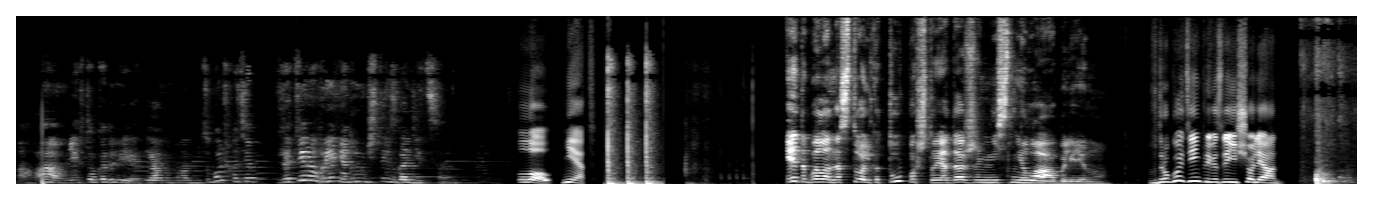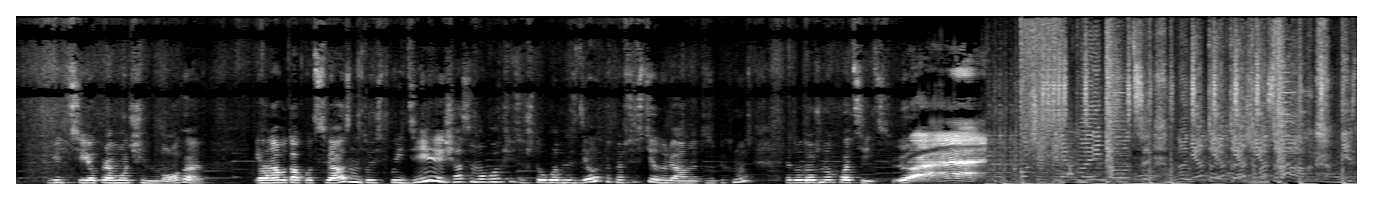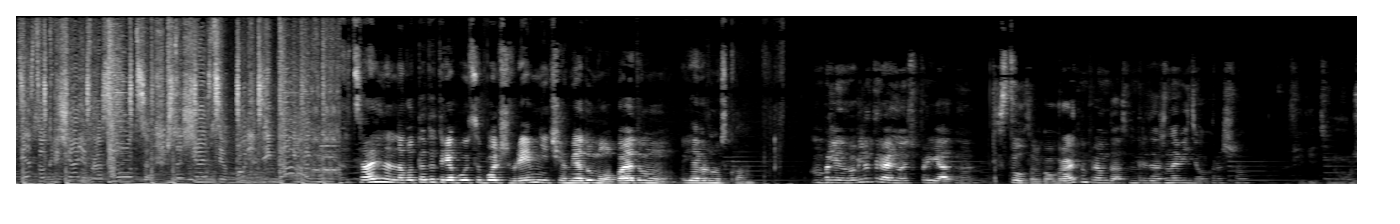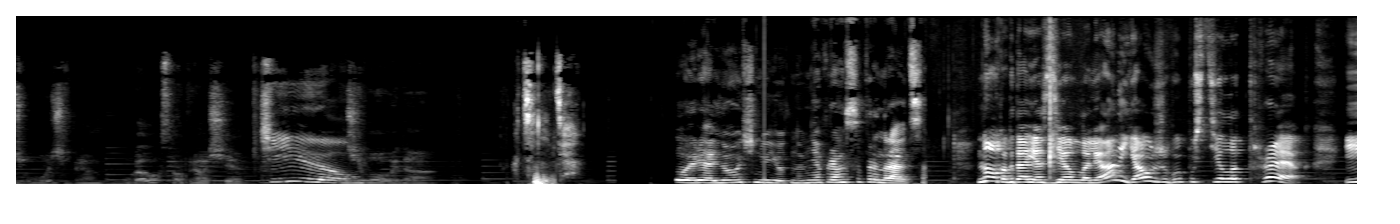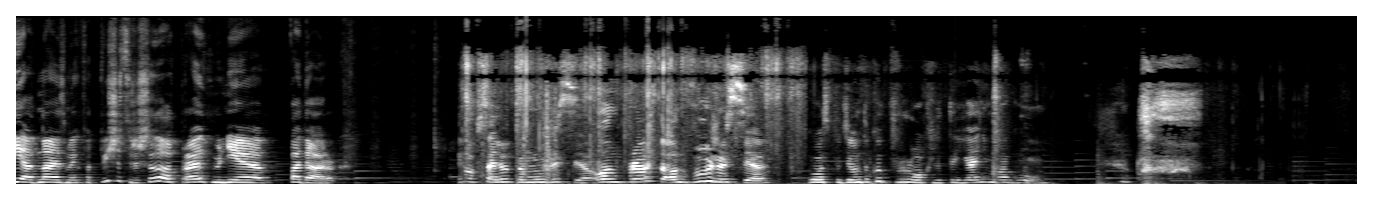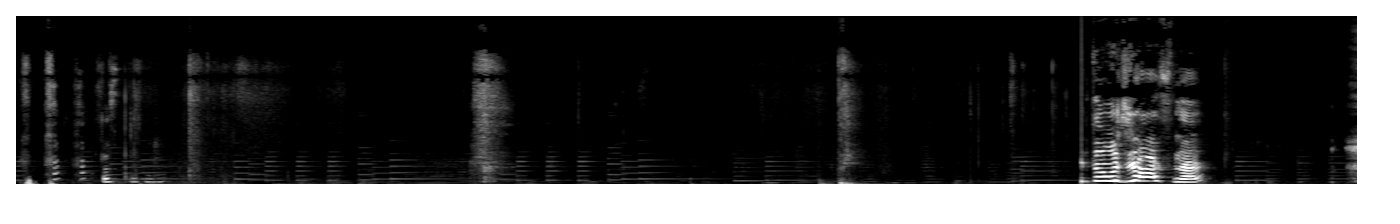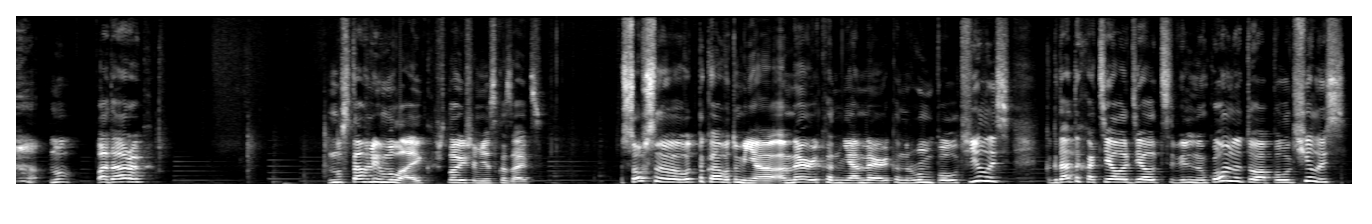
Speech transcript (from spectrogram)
Ага, у них только две. Явно понадобится больше, хотя для первого времени, я думаю, четыре сгодится. Лол, нет. Это было настолько тупо, что я даже не сняла, блин. В другой день привезли еще лиан. Видите, ее прям очень много. И она вот так вот связана. То есть, по идее, сейчас я могу вообще всё что угодно сделать, хоть на всю стену лиану это запихнуть. Этого должно хватить. Очень сидят мои эмоции, но нету я тоже я страх. Мне с детства кричали проснуться, что счастье будет в деньгах. Официально на вот это требуется больше времени, чем я думала, поэтому я вернусь к вам. Блин, выглядит реально очень приятно. Стол только убрать, ну прям да, смотри, даже на видео хорошо. Офигительно, очень, очень прям. Уголок стал прям вообще Чил! человый, да. Ой, реально очень уютно, мне прям супер нравится. Но когда я сделала лианы, я уже выпустила трек. И одна из моих подписчиц решила отправить мне подарок. В абсолютном ужасе. Он просто, он в ужасе. Господи, он такой проклятый, я не могу. Посмотри. Это ужасно. Ну, подарок. Ну, ставлю ему лайк. Что еще мне сказать? Собственно, вот такая вот у меня American, не American Room получилась. Когда-то хотела делать цивильную комнату, а получилось...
